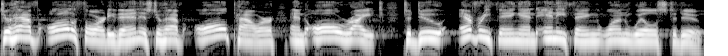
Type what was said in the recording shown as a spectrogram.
To have all authority then is to have all power and all right to do everything and anything one wills to do.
